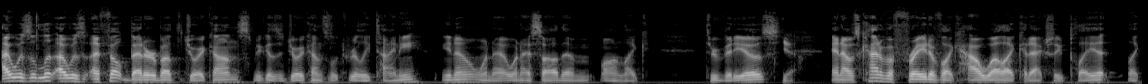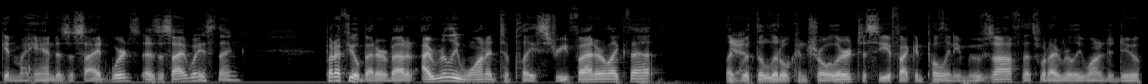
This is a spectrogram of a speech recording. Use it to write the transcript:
I was a little, I was, I felt better about the Joy Cons because the Joy Cons looked really tiny. You know, when I when I saw them on like through videos. Yeah. And I was kind of afraid of like how well I could actually play it, like in my hand as a sideways as a sideways thing. But I feel better about it. I really wanted to play Street Fighter like that, like Yeah. with the little controller to see if I could pull any moves off. That's what I really wanted to do.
